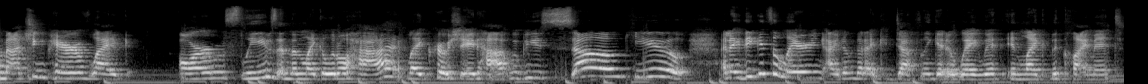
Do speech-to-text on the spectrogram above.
matching pair of like arm sleeves and then like a little hat, like crocheted hat would be so cute. And I think it's a layering item that I could definitely get away with in like the climate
